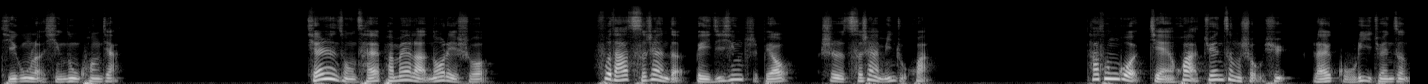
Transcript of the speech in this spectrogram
提供了行动框架。前任总裁 Pamela n o l i 说：“富达慈善的北极星指标是慈善民主化。”他通过简化捐赠手续来鼓励捐赠，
